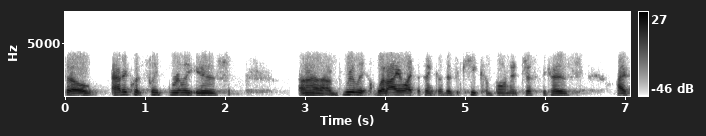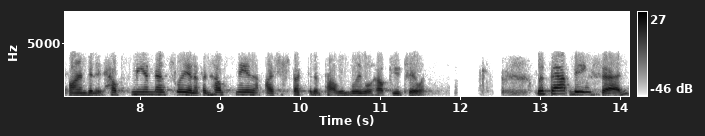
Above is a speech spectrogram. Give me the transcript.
So adequate sleep really is uh, really what I like to think of as a key component just because I find that it helps me immensely, and if it helps me, I suspect that it probably will help you too. With that being said,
